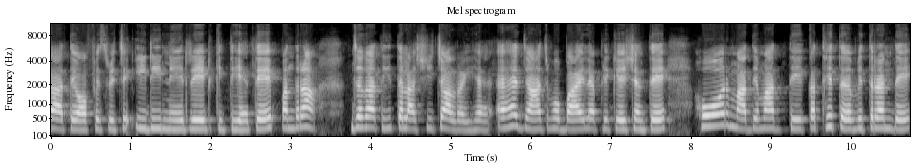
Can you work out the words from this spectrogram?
ਘਰ ਤੇ ਆਫਿਸ ਵਿੱਚ ਈਡੀ ਨੇ ਰੇਡ ਕੀਤੀ ਹੈ ਤੇ 15 ਜਗ੍ਹਾ ਦੀ ਤਲਾਸ਼ੀ ਚੱਲ ਰਹੀ ਹੈ। ਇਹ ਜਾਂਚ ਮੋਬਾਈਲ ਐਪਲੀਕੇਸ਼ਨ ਤੇ ਹੋਰ ਮਾਧਿਅਮਾਂ ਦੇ ਕਥਿਤ ਵਿਤਰਨ ਦੇ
